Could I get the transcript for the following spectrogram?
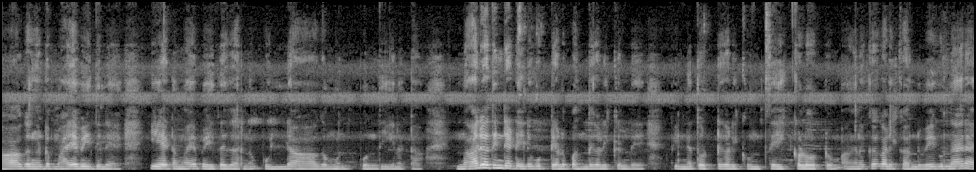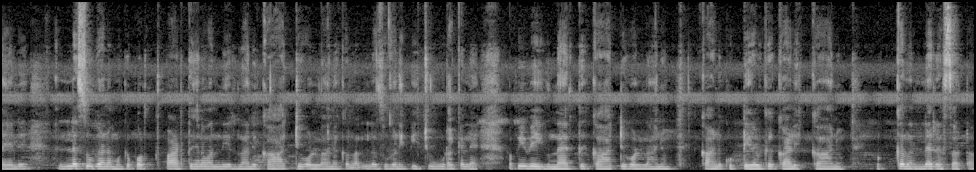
ആകെ അങ്ങോട്ട് മഴ പെയ്തില്ലേ? ഈ ഇടമഴ പെയ്ത കാരണം പുല്ലാകെ മുൻ കേട്ടോ എന്നാലും അതിന്റെ ഇടയിൽ കുട്ടികൾ പന്ത് കളിക്കുന്നുണ്ട് പിന്നെ തൊട്ട് കളിക്കും സൈക്കിളോട്ടും അങ്ങനെയൊക്കെ കളിക്കാറുണ്ട്. വൈകുന്നേരം ആയാൽ നല്ല സുഖമാണ് നമുക്ക് പുറത്ത് പാടത്ത് ഇങ്ങനെ വന്നിരുന്നാൽ കാറ്റ് കൊള്ളാനൊക്കെ നല്ല സുഖമാണ് ഇപ്പോൾ ഈ ചൂടൊക്കെ അല്ലേ? അപ്പോൾ ഈ വൈകുന്നേരത്ത് കാറ്റ് കൊള്ളാനും കളി കുട്ടികൾക്ക് കളിക്കാനും ഒക്കെ നല്ല രസമാണ് കേട്ടോ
